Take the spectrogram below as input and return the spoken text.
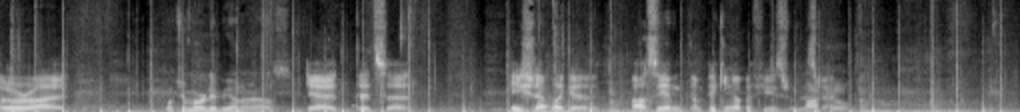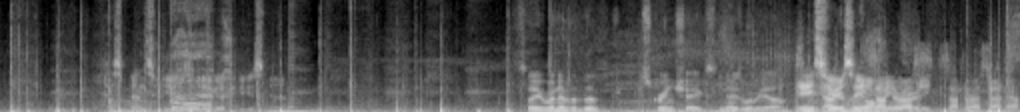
Alright. Watch him already be on our house. Yeah, dead set. He should have like a. Oh, see, I'm, I'm picking up a fuse from this ah, Oh, jack. cool. Dispense fuse. Yeah, I got a fuse now. So whenever the screen shakes, he knows where we are. Is he No, seriously he's on me under us. He's under us right now.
